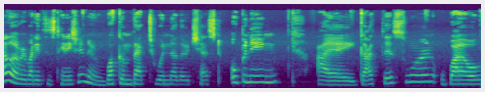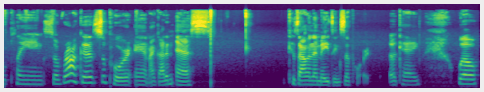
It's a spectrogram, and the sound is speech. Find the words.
Hello everybody, this is Taye Nation and welcome back to another chest opening. I got this one while playing Soraka support and I got an S because I'm an amazing support, okay? Well,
